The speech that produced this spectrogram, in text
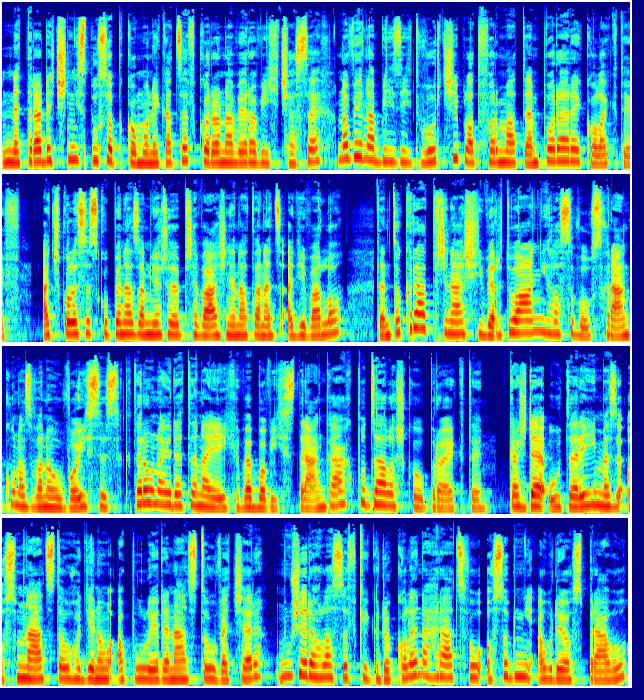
Netradiční způsob komunikace v koronavirových časech nově nabízí tvůrčí platforma Temporary Collective. Ačkoliv se skupina zaměřuje převážně na tanec a divadlo, tentokrát přináší virtuální hlasovou schránku nazvanou Voices, kterou najdete na jejich webových stránkách pod záložkou projekty. Každé úterý mezi 18. hodinou a půl 11. večer může do hlasovky kdokoliv nahrát svou osobní audiosprávu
